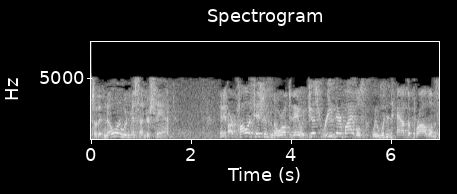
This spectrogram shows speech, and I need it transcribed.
so that no one would misunderstand. And if our politicians in the world today would just read their Bibles, we wouldn't have the problems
